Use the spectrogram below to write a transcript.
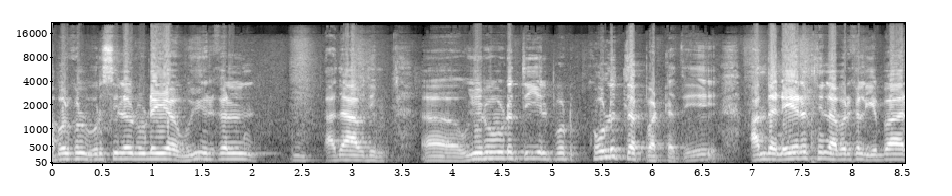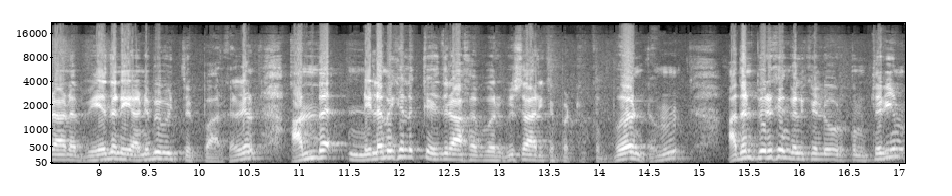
அவர்கள் ஒரு சிலருடைய உயிர்கள் அதாவது உயிரோடு தீயில் போட்டு கொளுத்தப்பட்டது அந்த நேரத்தில் அவர்கள் இவ்வாறான வேதனை அனுபவித்திருப்பார்கள். அந்த நிலைமைகளுக்கு எதிராக இவர் விசாரிக்கப்பட்டிருக்க வேண்டும். அதன் பிறகு எங்களுக்கு எல்லோருக்கும் தெரியும்.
